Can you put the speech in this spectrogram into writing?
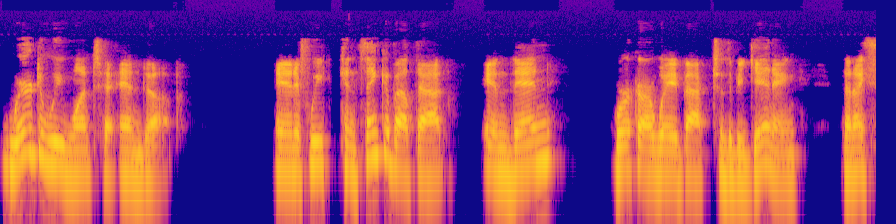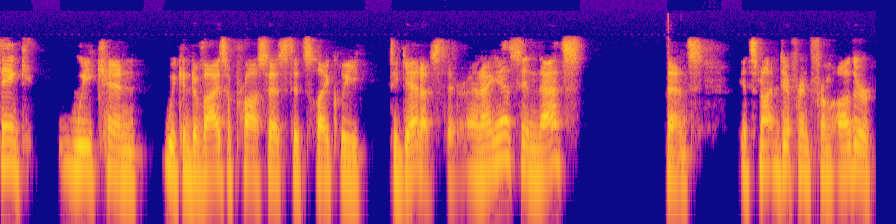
where do we want to end up? And if we can think about that and then work our way back to the beginning, then I think we can we can devise a process that's likely to get us there. And I guess in that sense, it's not different from other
